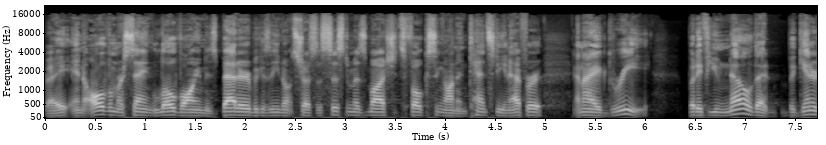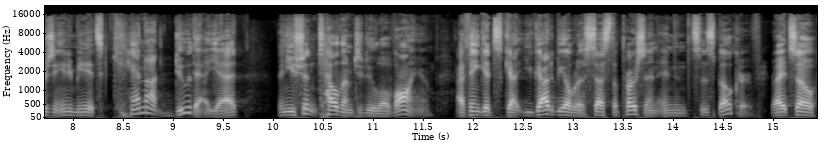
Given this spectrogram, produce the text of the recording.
Right. And all of them are saying low volume is better because then you don't stress the system as much. It's focusing on intensity and effort. And I agree. But if you know that beginners and intermediates cannot do that yet, then you shouldn't tell them to do low volume. I think it's got you got to be able to assess the person and it's this bell curve, right? So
